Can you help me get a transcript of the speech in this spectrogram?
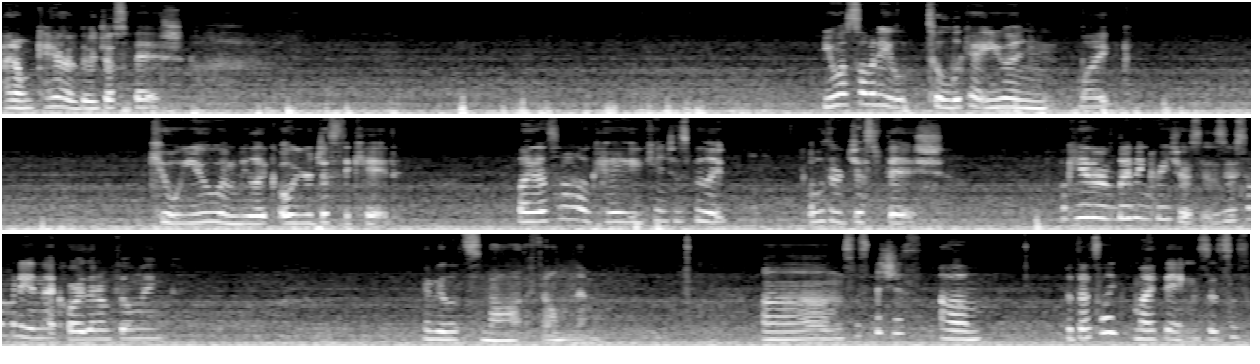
I don't care. They're just fish. You want somebody to look at you and like kill you and be like oh you're just a kid like that's not okay. You can't just be like oh they're just fish. Okay they're living creatures. Is there somebody in that car that I'm filming? Maybe let's not film them. Um suspicious. Um but that's like my things it's just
